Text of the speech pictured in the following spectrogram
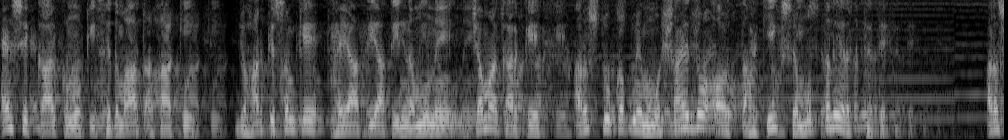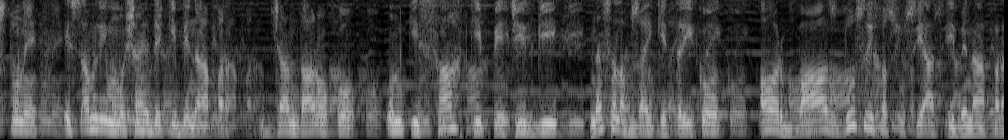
ایسے کارکنوں کی خدمات عطا کی جو ہر قسم کے حیاتیاتی نمونے جمع کر کے ارسطو کو اپنے مشاہدوں اور تحقیق سے مطلع رکھتے تھے۔ ارسطو نے اس عملی مشاہدے کی بنا پر جانداروں کو ان کی ساخت کی پیچیدگی، نسل افزائی کے طریقوں اور بعض دوسری خصوصیات کی بنا پر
